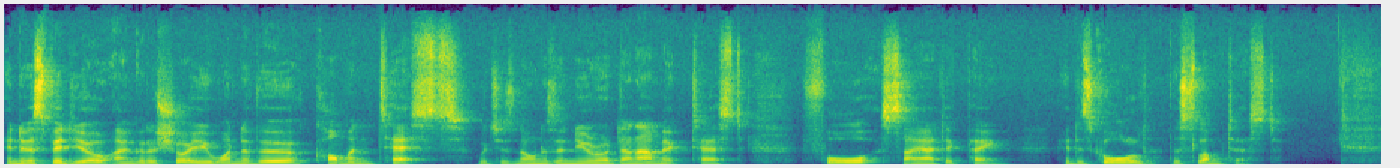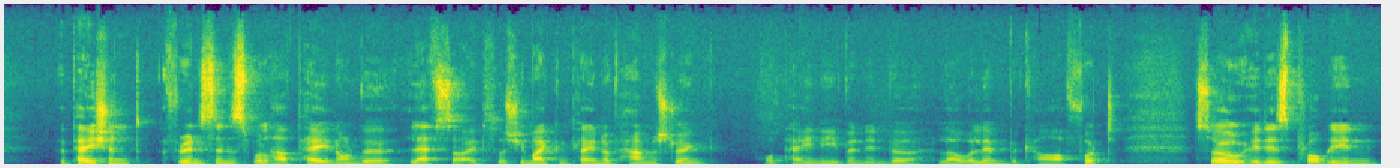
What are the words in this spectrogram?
In this video, I'm going to show you one of the common tests, which is known as a neurodynamic test for sciatic pain. It is called the slump test. The patient, for instance, will have pain on the left side, so she might complain of hamstring or pain even in the lower limb, the calf foot. So it is probably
